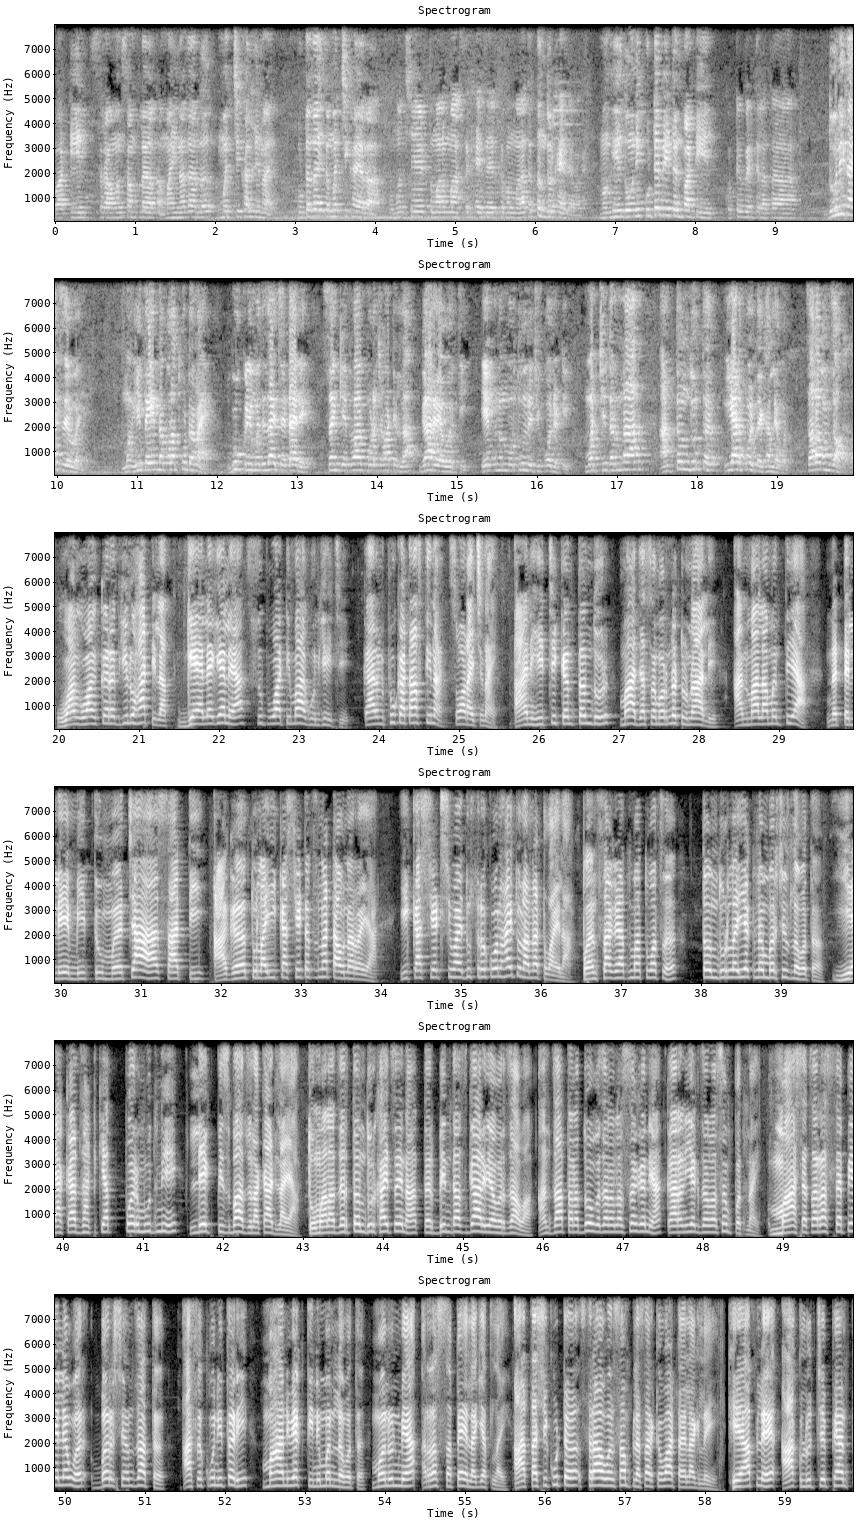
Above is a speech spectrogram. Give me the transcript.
पाटील श्रावण संपलाय आता महिना झालं मच्छी खाल्ली नाही. कुठं जायचं मच्छी खायला? मग शेठ तुम्हाला मासे खायचं आहे का पण मला तर तंदूर खायला बघा. मग हे दोन्ही कुठे भेटेल पाटील? कुठे भेटेल आता? दोन्ही खायचंय वय मग इथं इंदापुरात कुठं नाही? गोकळीमध्ये जायचं डायरेक्ट संकेत वाघपुराच्या हॉटेलला गाऱ्यावरती एक नंबर दोन्हीची क्वालिटी मच्छी तर नाद आणि तंदूर तर याड पळते खाल्ल्यावर. चला मग जाऊ. वांग वांग करत गेलो हाटीला. गेल्या गेल्या सूप वाटी मागून घ्यायची. कारण फुकाट असती ना सोडायची नाही. आणि हे चिकन तंदूर माझ्यासमोर नटून आले. आणि मला म्हणते या नटले मी तुमच्या साठी अग तुला इका शेटच नटावणार या. इका शेट शिवाय दुसरं कोण आहे तुला नटवायला? पण सगळ्यात महत्वाचं तंदूरला एक नंबर शिजलं होतं. एका झटक्यात परमुदनी लेग पीस बाजूला काढला या. तुम्हाला जर तंदूर खायचंय ना तर बिंदास गारव्यावर जावा. आणि जाताना दोघ जणांना संग न्या कारण एक जणाला संपत नाही. माशाचा रस्ता पेल्यावर बर्शन जातं. असं कुणीतरी महान व्यक्तीने म्हणलं होतं. म्हणून म्या रस्सा प्यायला घेतलाय. आताशी कुठं श्रावण संपल्यासारखं वाटायला लागलंय. हे आपले आकलूजचे फॅन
